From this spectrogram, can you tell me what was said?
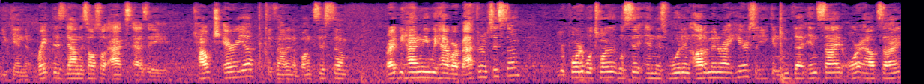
You can break this down. This also acts as a couch area it's not in a bunk system. Right behind me, we have our bathroom system. Your portable toilet will sit in this wooden ottoman right here, so you can move that inside or outside.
